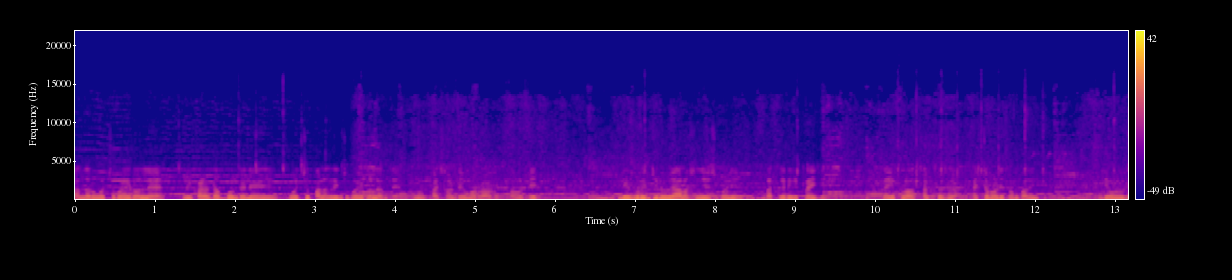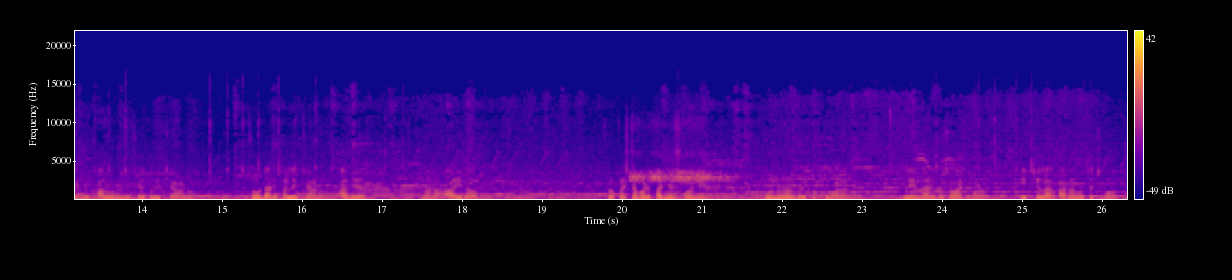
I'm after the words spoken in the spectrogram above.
అందరూ వచ్చి పోయేటోళ్ళే. నీ కాడ డబ్బు ఉంటేనే వచ్చి పలకరించి పోయేటోళ్ళే అంతే. నువ్వు కష్టాలంటే ఎవరు రాడు. కాబట్టి నీ గురించి నువ్వే ఆలోచన చేసుకొని బతకడానికి ట్రై చేయి. లైఫ్లో సక్సెస్గా కష్టపడి సంపాదించు. దేవుడు రెండు కాళ్ళు రెండు చేతులు ఇచ్చాడు. చూడడానికి కళ్ళు ఇచ్చాడు. అవే మన ఆయుధాలు. సో కష్టపడి పని చేసుకోండి. ఉండేదాంతో తృప్తి పడండి లేని దానికోసం ఆశపడద్దు. ఈ చిల్లర కారణాలు చచ్చిపోవద్దు.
